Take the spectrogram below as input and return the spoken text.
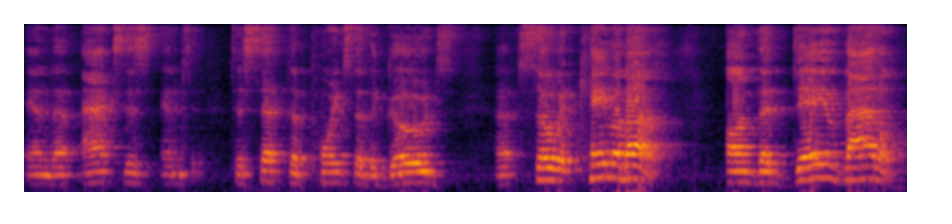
and the axes, and to set the points of the goads. Uh, so it came about on the day of battle.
